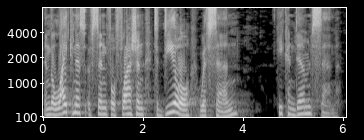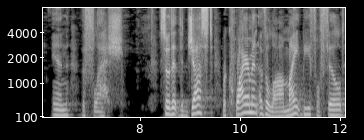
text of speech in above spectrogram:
in the likeness of sinful flesh. And to deal with sin, he condemned sin in the flesh, so that the just requirement of the law might be fulfilled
